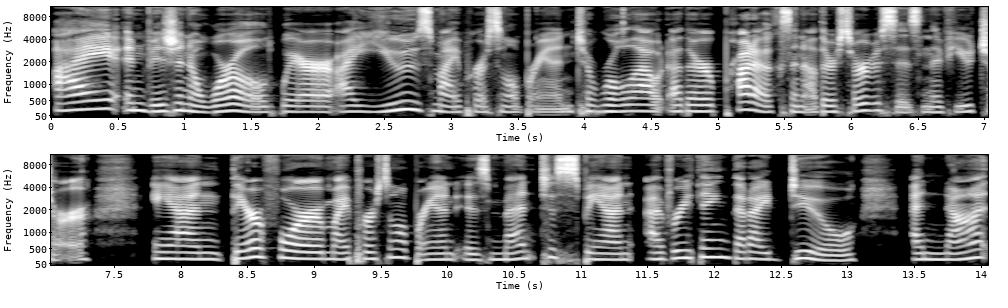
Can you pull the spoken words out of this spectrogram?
I envision a world where I use my personal brand to roll out other products and other services in the future. And therefore, my personal brand is meant to span everything that I do and not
